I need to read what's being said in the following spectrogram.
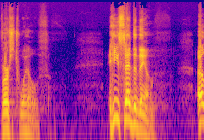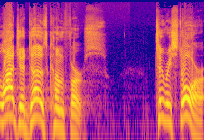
Verse 12. He said to them, Elijah does come first to restore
